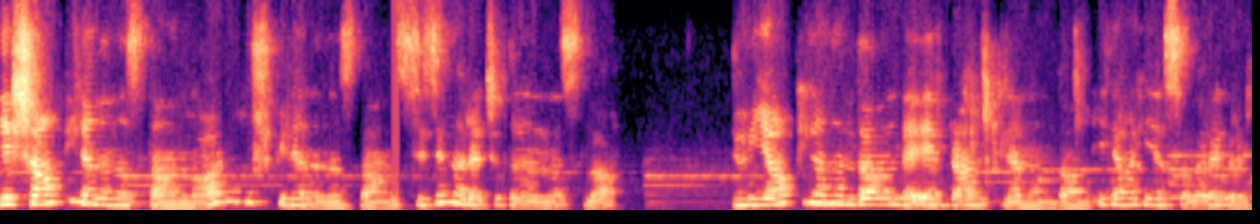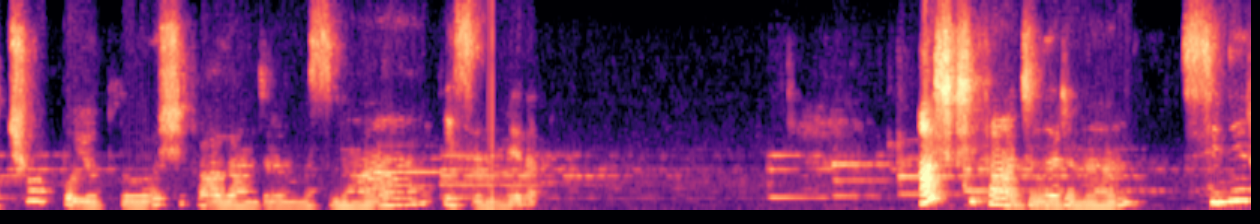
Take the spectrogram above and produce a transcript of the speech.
yaşam planınızdan, varoluş planınızdan, sizin aracılığınızla dünya planından ve evren planından ilahi yasalara göre çok boyutlu şifalandırılmasına izin verin. Aşk şifacılarının sinir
